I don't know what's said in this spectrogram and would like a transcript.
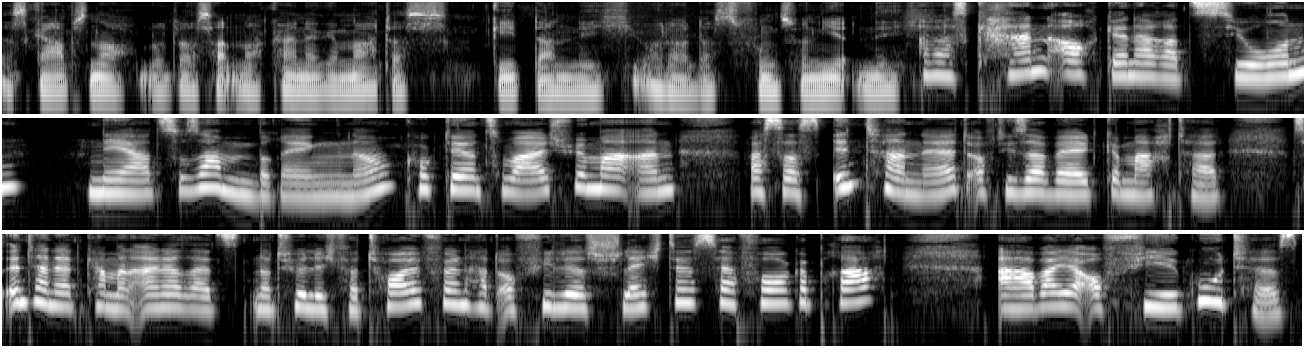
das gab's noch, das hat noch keiner gemacht, das geht dann nicht oder das funktioniert nicht. Aber es kann auch Generationen näher zusammenbringen. Ne? Guck dir zum Beispiel mal an, was das Internet auf dieser Welt gemacht hat. Das Internet kann man einerseits natürlich verteufeln, hat auch vieles Schlechtes hervorgebracht, aber ja auch viel Gutes.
